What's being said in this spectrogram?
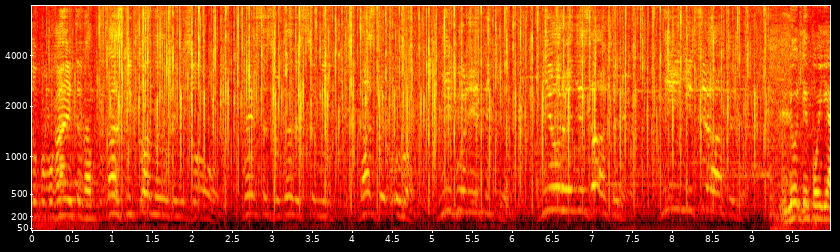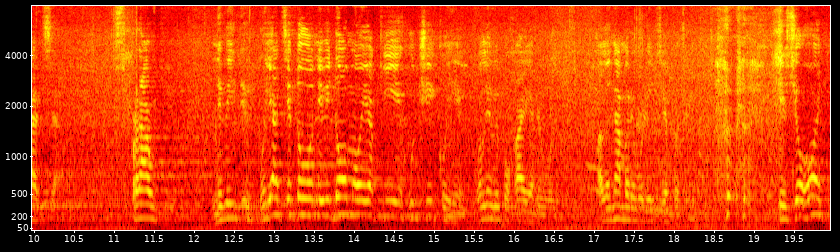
допомагаєте нам. Нас ніхто не організовував. Ми все зробили самі. Нас не було ні політиків, ні організаторів, ні ініціаторів. Люди бояться. Справді. Невід- Бояться того невідомого, який їх очікує, коли вибухає революція. Але нам революція потрібна. І сьогодні,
